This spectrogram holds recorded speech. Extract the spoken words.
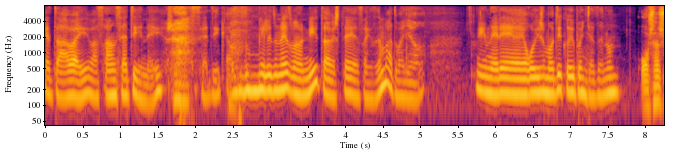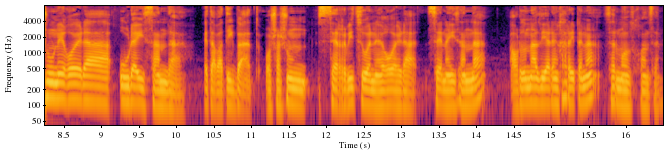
Eta bai, bazan zeatik nahi, osea, zeatik aurdun gelitu naiz, bueno, ni eta beste ezakizen bat, baina nik nire egoismotik hori pentsatzen nun. Osasun egoera ura izan da, eta batik bat, osasun zerbitzuen egoera zena izan da, aurdunaldiaren jarraipena, zer moduz joan zen?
